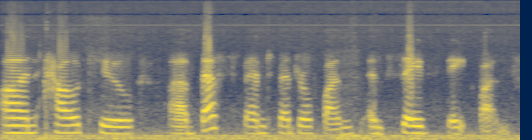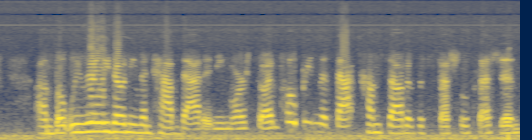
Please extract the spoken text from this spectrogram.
on how to uh, best spend federal funds and save state funds. Um, but we really don't even have that anymore. So I'm hoping that that comes out of the special session,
